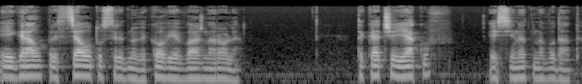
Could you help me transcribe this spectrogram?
е играл през цялото средновековие важна роля така че Яков е синът на водата.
